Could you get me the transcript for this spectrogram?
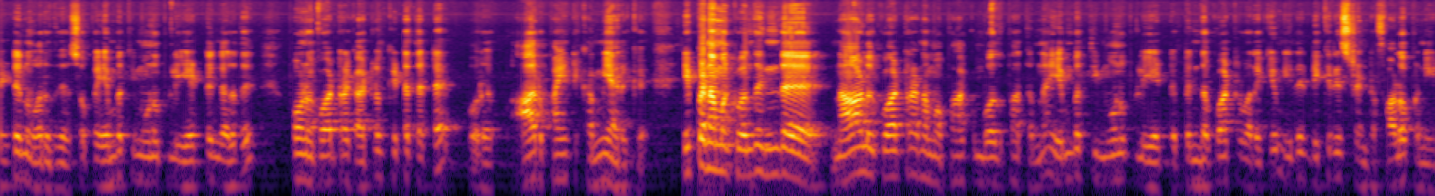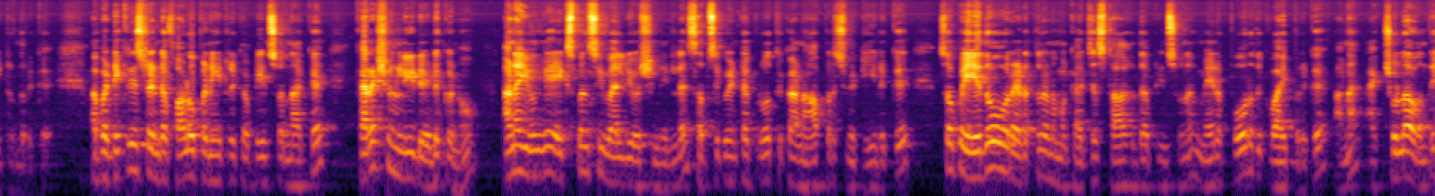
எட்டுன்னு வருது. ஸோ இப்போ எண்பத்தி மூணு புள்ளி எட்டுங்கிறது போன குவார்டரை காட்டிலும் கிட்டத்தட்ட ஒரு ஆறு பாயிண்ட் கம்மியாக இருக்குது இப்போ நமக்கு வந்து இந்த நாலு குவார்டரை நம்ம பார்க்கும்போது பார்த்தோம்னா எண்பத்தி மூணு புள்ளி எட்டு. இப்போ இந்த குவார்டர் வரைக்கும் இது டிக்ரீஸ் ட்ரெண்டை ஃபாலோ பண்ணிகிட்டு இருந்திருக்கு. அப்போ டிக்ரீஸ் ட்ரெண்டை ஃபாலோ பண்ணிகிட்டு இருக்கு அப்படின்னு சொன்னாக்க கரெக்ஷன் லீடு எடுக்கணும். ஆனால் இவங்க எக்ஸ்பென்சிவ் வேல்யூவேஷன் இல்லை. சப்சிக்வெண்ட்டாக க்ரோத்துக்கான ஆப்பர்ச்சுனிட்டி இருக்குது ஸோ இப்போ ஏதோ ஒரு இடத்துல நமக்கு அட்ஜஸ்ட் ஆகுது அப்படின்னு சொன்னால் மேலே போகிறதுக்கு வாய்ப்பு இருக்குது ஆனால் ஆக்சுவலாக வந்து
